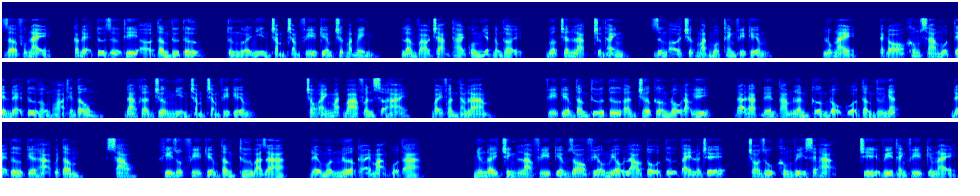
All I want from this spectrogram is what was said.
giờ phút này, các đệ tử dự thi ở tầng thứ tư, từng người nhìn chằm chằm phi kiếm trước mặt mình, lâm vào trạng thái cuồng nhiệt đồng thời, bước chân lạc trưởng thanh, dừng ở trước mặt một thanh phi kiếm. Lúc này, cách đó không xa một tên đệ tử hồng hỏa thiên tông, đang khẩn trương nhìn chằm chằm phi kiếm. Trong ánh mắt ba phần sợ hãi, bảy phần tham lam. Phi kiếm tầng thứ tư ẩn chứa cường độ đạo ý, đã đạt đến tám lần cường độ của tầng thứ nhất. Đệ tử kia hạ quyết tâm, sao? Khi rút phi kiếm tầng thứ ba ra, đều muốn nửa cái mạng của ta. Nhưng đây chính là phi kiếm do phiếu miểu lão tổ tự tay luyện chế, cho dù không vì xếp hạng, chỉ vì thanh phi kiếm này,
